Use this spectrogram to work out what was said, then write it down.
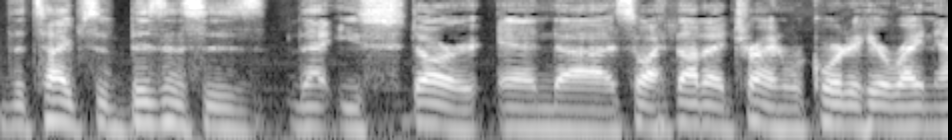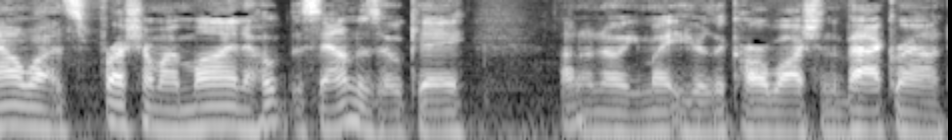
the types of businesses that you start. And uh, so I thought I'd try and record it here right now while it's fresh on my mind. I hope the sound is okay. I don't know, you might hear the car wash in the background.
